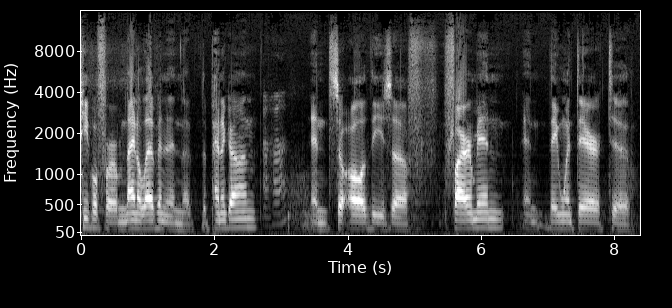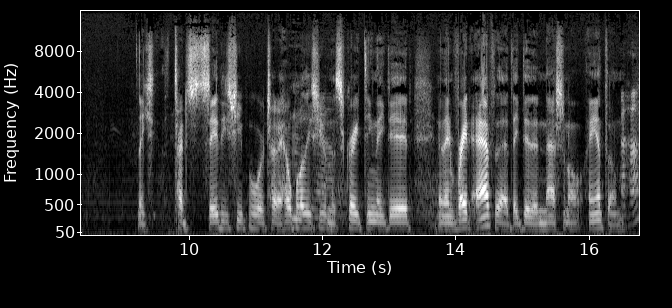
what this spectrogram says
people from 9/11 and the the Pentagon, Uh huh. and so all of these uh, f- firemen and they went there to like try to save these people or try to help all these people. And Yeah. this great thing they did, and then right after that they did a national anthem Uh huh.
